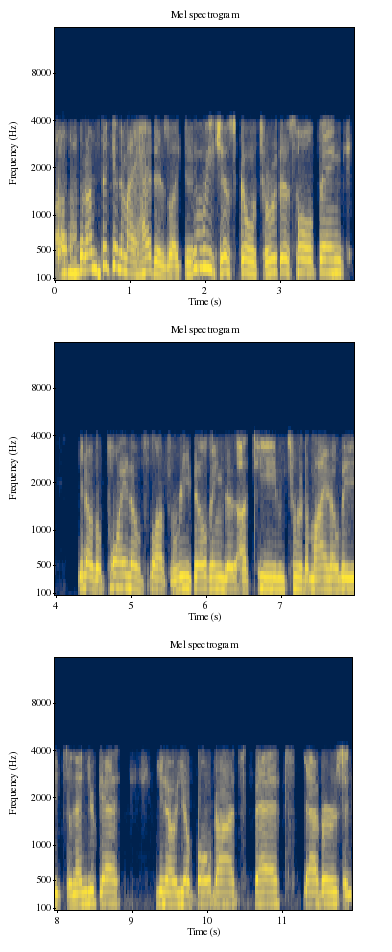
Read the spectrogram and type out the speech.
uh, what I'm thinking in my head is like, didn't we just go through this whole thing? You know, the point of, of rebuilding the, a team through the minor leagues, and then you get, you know, your Bogaerts, Betts, Devers, and,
